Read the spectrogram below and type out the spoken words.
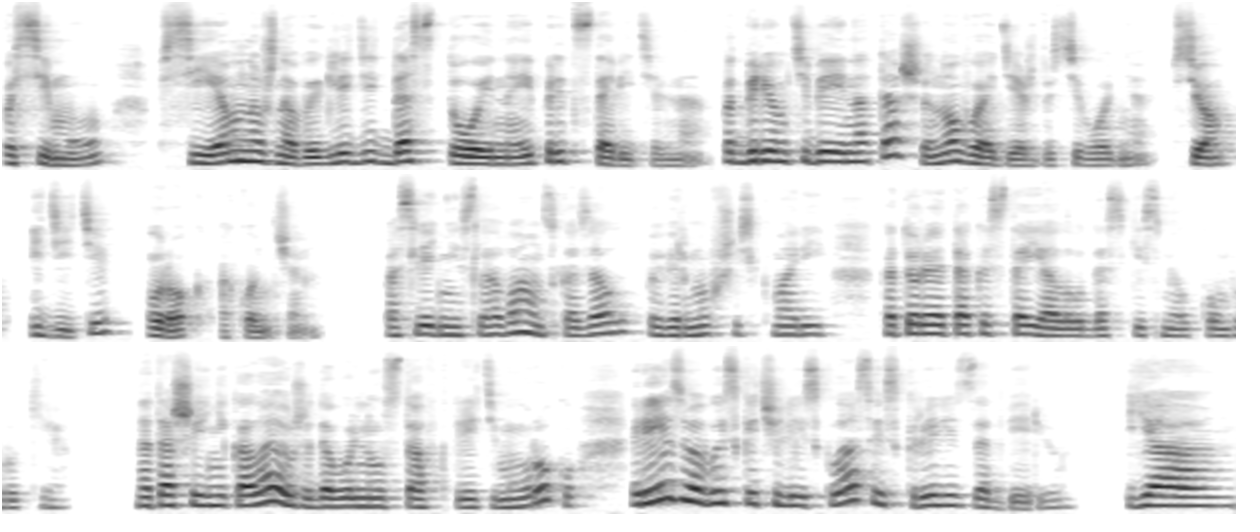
Посему всем нужно выглядеть достойно и представительно. Подберем тебе и Наташе новую одежду сегодня. Все, идите, урок окончен». Последние слова он сказал, повернувшись к Мари, которая так и стояла у доски с мелком в руке. Наташа и Николай, уже довольно устав к третьему уроку, резво выскочили из класса и скрылись за дверью. «Я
